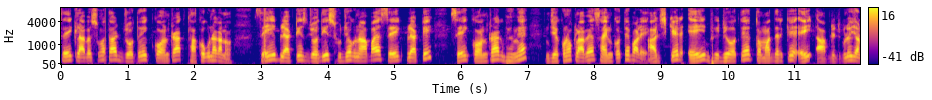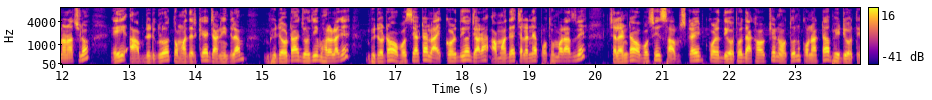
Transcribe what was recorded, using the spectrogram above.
সেই ক্লাবের সঙ্গে তার যতই কন্ট্রাক্ট থাকুক না কেন, সেই প্লেয়ারটি যদি সুযোগ না পায়, সেই প্লেয়ারটি সেই কন্ট্রাক্ট ভেঙে যে কোনো ক্লাবে সাইন করতে পারে। আজকের এই ভিডিওতে তোমাদেরকে এই আপডেটগুলি জানানো ছিল। এই আপডেটগুলো তোমাদেরকে জানিয়ে দিলাম। ভিডিওটা যদি ভালো লাগে, ভিডিওটা অবশ্যই একটা লাইক করে দিও। যারা আমাদের চ্যানেলে প্রথমবার আসবে, চ্যানেলটা অবশ্যই সাবস্ক্রাইব করে দিও। তো দেখা হচ্ছে নতুন কোনো একটা ভিডিওতে।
